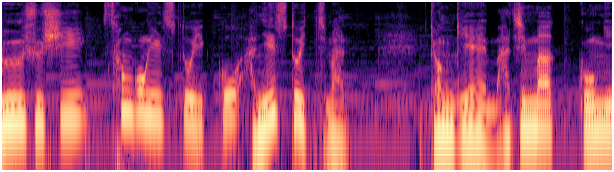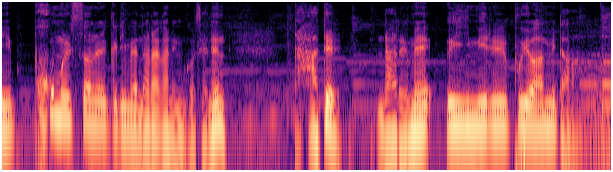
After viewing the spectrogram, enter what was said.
그 슛이 성공일 수도 있고 아닐 수도 있지만 경기의 마지막 공이 포물선을 그리며 날아가는 곳에는 다들 나름의 의미를 부여합니다.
